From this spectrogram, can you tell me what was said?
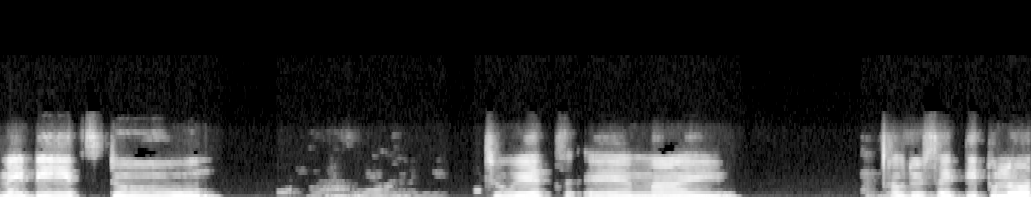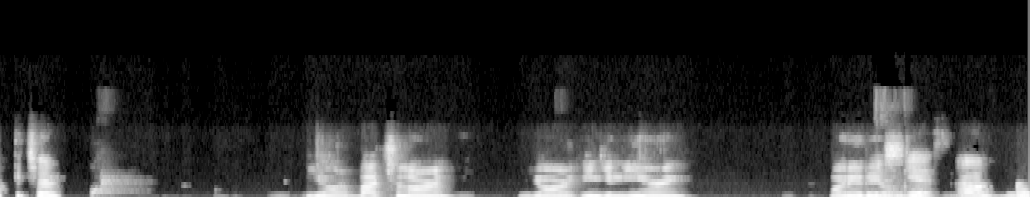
maybe it's to to get uh, my how do you say título teacher Your bachelor, your engineer, what it is. yes ah my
